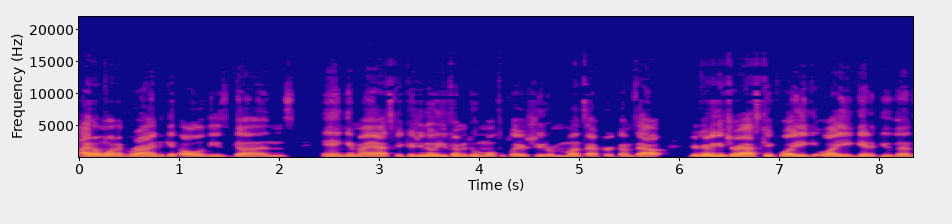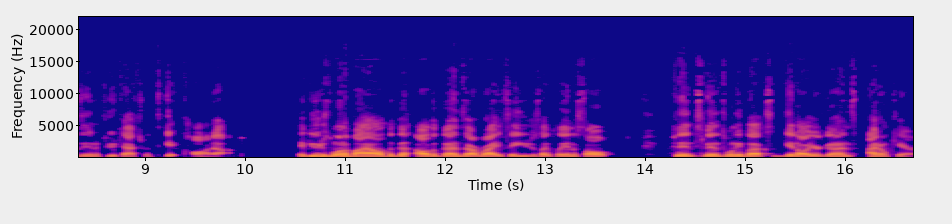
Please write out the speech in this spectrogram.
I don't want to grind to get all of these guns and get my ass kicked because you know you come into a multiplayer shooter months after it comes out you're to get your ass kicked while you get while you get a few guns and a few attachments to get caught up. If you just want to buy all the gu- all the guns outright, say you just like playing assault, spend, spend 20 bucks, get all your guns, I don't care.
